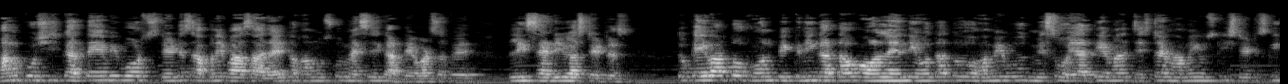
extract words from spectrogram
हम कोशिश करते हैं भी वो स्टेटस अपने पास आ जाए तो हम उसको मैसेज करते हैं व्हाट्सएप पे प्लीज़ सेंड यूर स्टेटस तो कई बार तो फ़ोन पिक नहीं करता, वो ऑनलाइन नहीं होता तो हमें वो मिस हो जाती है। मतलब जिस टाइम हमें उसकी स्टेटस की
